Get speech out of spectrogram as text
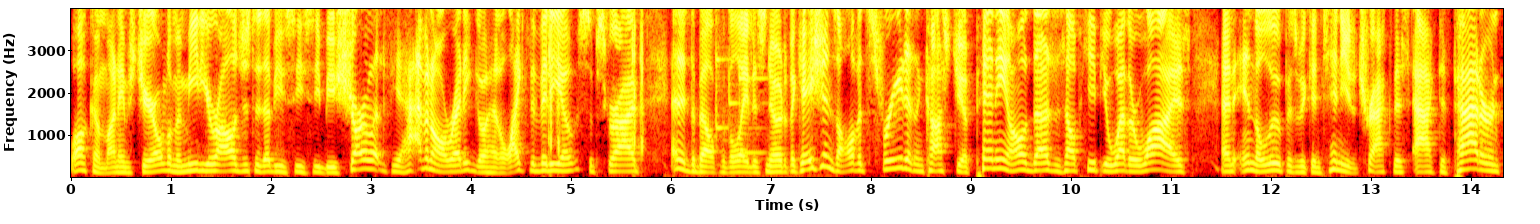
welcome. My name is Gerald. I'm a meteorologist at WCCB Charlotte. If you haven't already, go ahead and like the video, subscribe, and hit the bell for the latest notifications. All of it's free, doesn't cost you a penny. All it does is help keep you weather wise and in the loop as we continue to track this active pattern.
